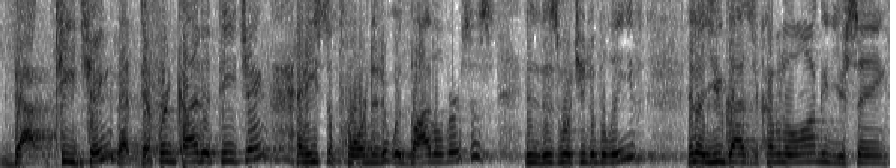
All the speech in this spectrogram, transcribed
that teaching, that different kind of teaching, and he supported it with Bible verses. This Is what you to believe? You know, you guys are coming along and you're saying,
